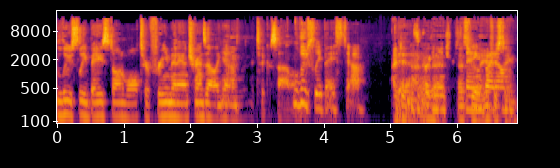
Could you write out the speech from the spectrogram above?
loosely based on Walter Freeman and Trans Allegheny Yeah. Lunatic Asylum. Loosely based, yeah. I Yeah, did it's not know pretty that. That's interesting, really but, um, interesting.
